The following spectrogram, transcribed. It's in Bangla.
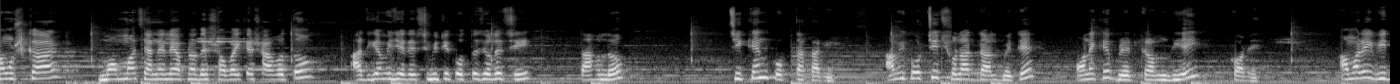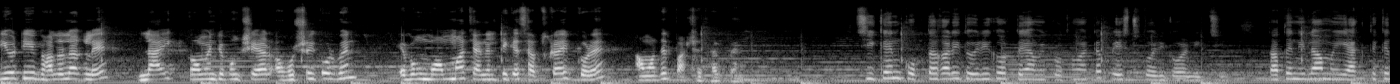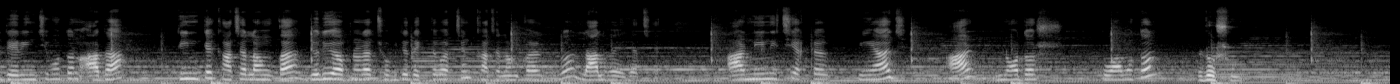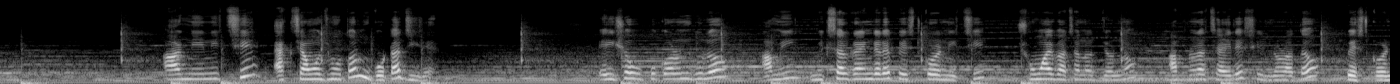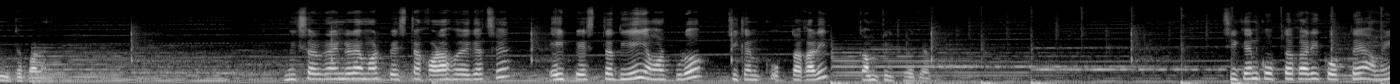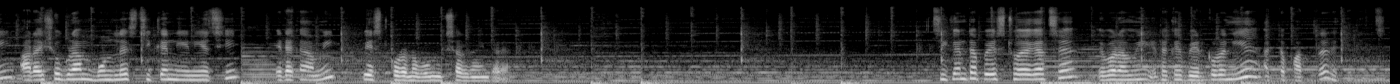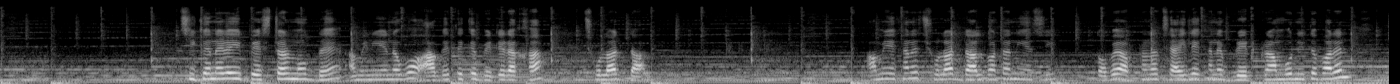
নমস্কার, মম্মা চ্যানেলে আপনাদের সবাইকে স্বাগত। আজকে আমি যে রেসিপিটি করতে চলেছি, তা হলো চিকেন কোপ্তা কারি। আমি করছি ছোলার ডাল মেটে অনেকে ব্রেড ক্রাম দিয়েই করে। আমার এই ভিডিওটি ভালো লাগলে লাইক কমেন্ট এবং শেয়ার অবশ্যই করবেন এবং মম্মা চ্যানেলটিকে সাবস্ক্রাইব করে আমাদের পাশে থাকবেন। চিকেন কোপ্তা কারি তৈরি করতে আমি প্রথমে একটা পেস্ট তৈরি করে নিচ্ছি। তাতে নিলাম এই এক থেকে দেড় ইঞ্চি মতন আদা তিনটে কাঁচা লঙ্কা, যদিও আপনারা ছবিতে দেখতে পাচ্ছেন কাঁচা লঙ্কাগুলো লাল হয়ে গেছে। আর নিয়ে নিচ্ছি একটা পেঁয়াজ আর ন দশ কোয়া মতন রসুন। আর নিয়ে নিচ্ছি এক চামচ মতন গোটা জিরে। এই সব উপকরণগুলো আমি মিক্সার গ্রাইন্ডারে পেস্ট করে নিচ্ছি। সময় বাঁচানোর জন্য আপনারা চাইলে শিলনোড়াতেও পেস্ট করে নিতে পারেন। মিক্সার গ্রাইন্ডারে আমার পেস্টটা করা হয়ে গেছে। এই পেস্টটা দিয়েই আমার পুরো চিকেন কোপ্তা কারি কমপ্লিট হয়ে যাবে। চিকেন কোপ্তা কারি করতে আমি আড়াইশো গ্রাম বোনলেস চিকেন নিয়ে নিয়েছি। এটাকে আমি পেস্ট করে নেব মিক্সার গ্রাইন্ডারে। চিকেনটা পেস্ট হয়ে গেছে। এবার আমি এটাকে বের করে নিয়ে একটা পাত্রে রেখে দিচ্ছি চিকেনের এই পেস্টটার মধ্যে আমি নিয়ে নেব আগে থেকে বেটে রাখা ছোলার ডাল। আমি এখানে ছোলার ডাল বাটা নিয়েছি, তবে আপনারা চাইলে এখানে ব্রেড ক্রাম্বও নিতে পারেন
